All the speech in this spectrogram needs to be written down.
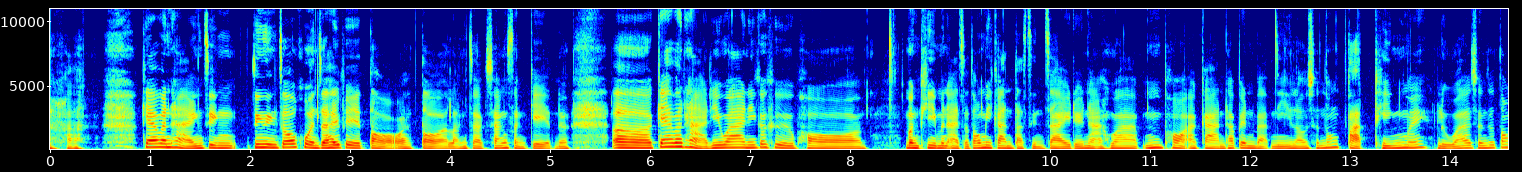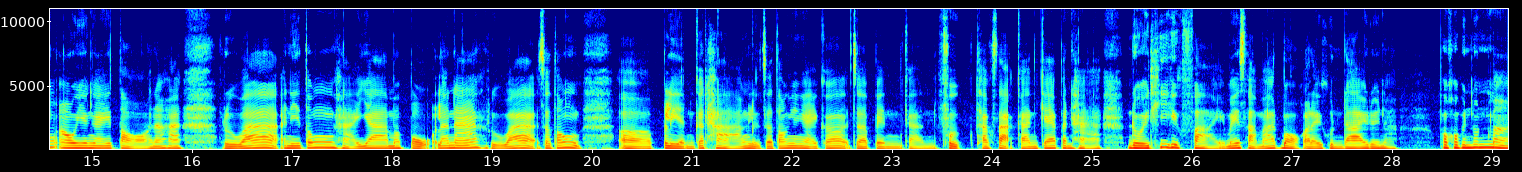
นะคะแก้ปัญหาจริงๆจริงๆโจ้ควรจะให้ไปต่อต่อหลังจากช่างสังเกตเนอะแก้ปัญหาที่ว่านี่ก็คือพอ บางทีมันอาจจะต้องมีการตัดสินใจด้วยนะว่าอพออาการถ้าเป็นแบบนี้แล้วฉันต้องตัดทิ้งไหมหรือว่าฉันจะต้องเอายังไงต่อนะคะ หรือว่าอันนี้ต้องหายามาโปะแล้วนะ หรือว่าจะต้องเอเปลี่ยนกระถางหรือจะต้องยังไงก็จะเป็นการฝึกทักษะการแก้ปัญหา โดยที่อีกฝ่ายไม่สามารถบอกอะไรคุณได้ด้วยนะ พราะเขาเป็นต้นไม้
